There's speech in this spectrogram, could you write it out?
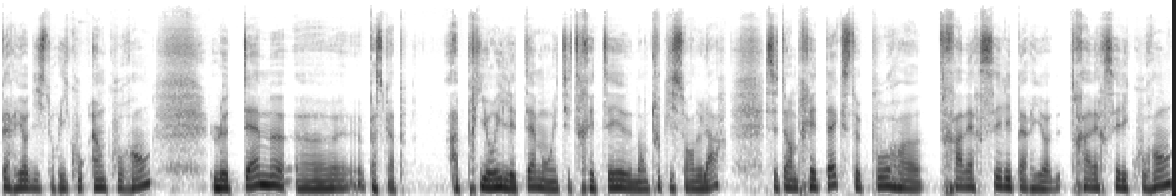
période historique ou un courant, le thème, euh, parce qu'à a priori les thèmes ont été traités dans toute l'histoire de l'art, c'est un prétexte pour traverser les périodes, traverser les courants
